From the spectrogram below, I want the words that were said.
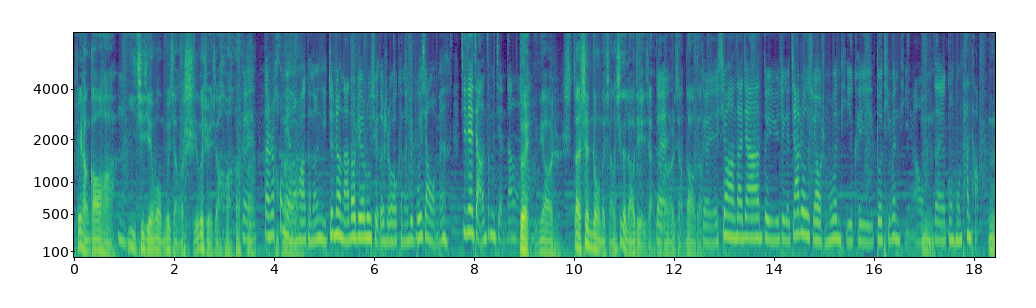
非常高哈，嗯一期节目我们就讲了十个学校哈。对，但是后面的嗯话，可能你真正拿到这些录取的时候，可能就不会像我们 今天讲的这么简单了。对，一定要再慎重的、详细的了解一下对刚刚老师讲到的。对，也希望大家对于这个加州的学校有什么问题，可以多提问题啊，我们嗯再共同探讨。嗯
